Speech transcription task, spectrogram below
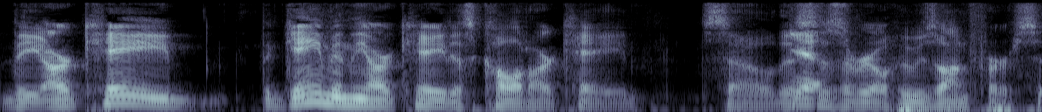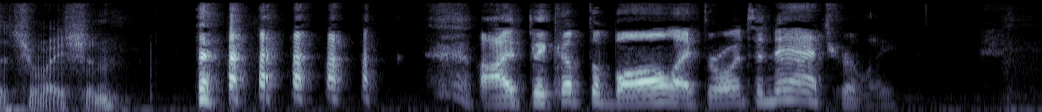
the arcade, the game in the arcade is called arcade. So this Yeah. is a real who's on first situation. I pick up the ball, I throw it to naturally.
